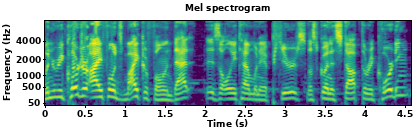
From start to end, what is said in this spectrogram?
when you record your iPhone's microphone that is the only time when it appears. Let's go ahead and stop the recording.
